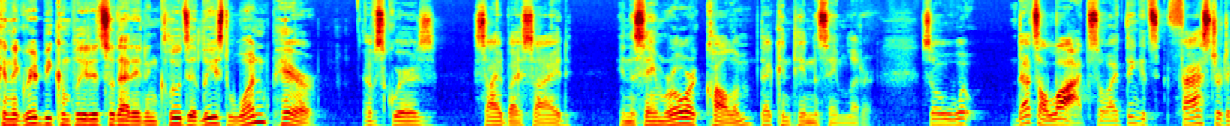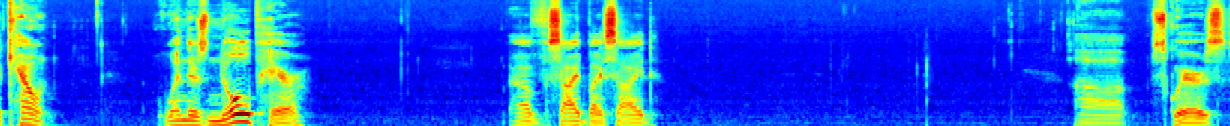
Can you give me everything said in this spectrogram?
can the grid be completed so that it includes at least one pair of squares side by side in the same row or column that contain the same letter? So what that's a lot. So I think it's faster to count when there's no pair of side by side uh, squares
